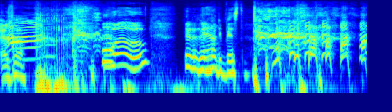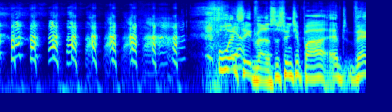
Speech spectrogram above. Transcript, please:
Altså, Wow. Det er da dem, der er de bedste. uanset hvad, så synes jeg bare, at vær,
